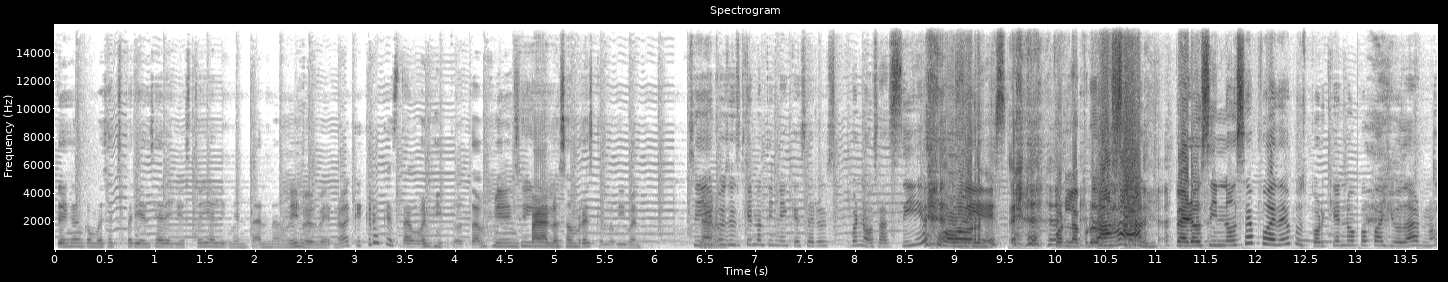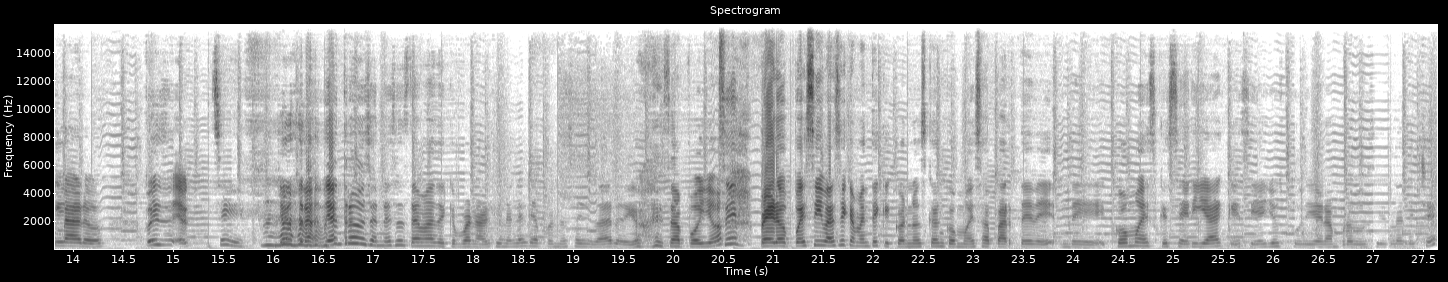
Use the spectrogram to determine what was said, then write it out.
tengan como esa experiencia de yo estoy alimentando a mi bebé, ¿no? Que creo que está bonito también para los hombres que lo vivan. Sí, pues es que no tiene que ser, bueno, o sea, sí, por, por la producción. pero si no se puede, pues ¿por qué no papá ayudar, no? Claro. Pues eh, sí, ya, entramos en esos temas de que, bueno, al final del día pues no es ayudar, digo, es apoyo. Sí. Pero pues sí, básicamente que conozcan como esa parte de, de cómo es que sería que si ellos pudieran producir la leche,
